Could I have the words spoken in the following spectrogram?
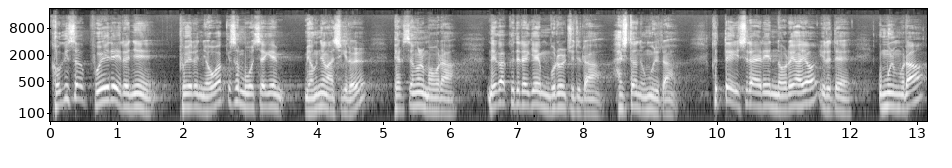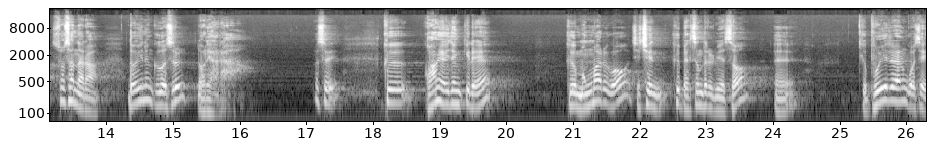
거기서 부엘에 이르니 부엘은 여호와께서 모세에게 명령하시기를 백성을 모으라. 내가 그들에게 물을 주리라 하시던 우물이라. 그때 이스라엘이 노래하여 이르되 우물물아 솟아나라. 너희는 그것을 노래하라. 그래서 그 광야 예정길에 그 목마르고 지친 그 백성들을 위해서 예, 그 부엘이라는 곳에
